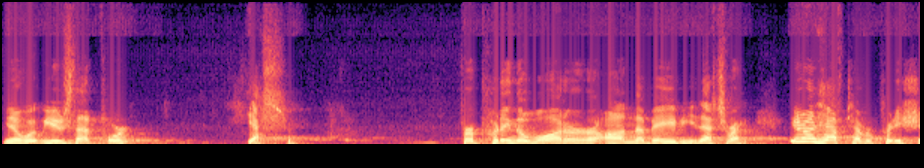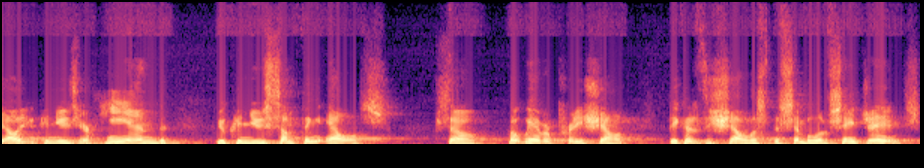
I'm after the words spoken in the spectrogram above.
You know what we use that for? Yes. For putting the water on the baby. That's right. You don't have to have a pretty shell. You can use your hand you can use something else. So, but we have a pretty shell because the shell is the symbol of St. James.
